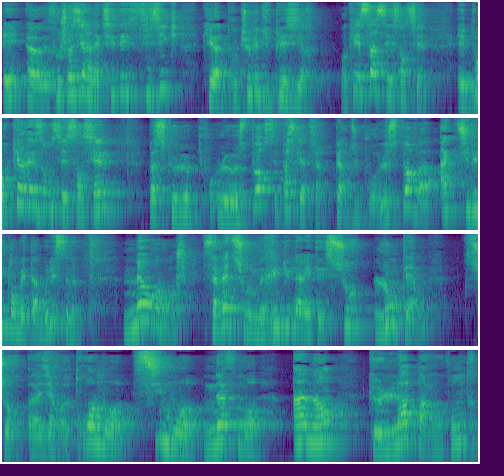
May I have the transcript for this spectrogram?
Et euh, il faut choisir une activité physique qui va te procurer du plaisir. Ok, ça c'est essentiel. Et pour quelle raison c'est essentiel? Parce que le, le sport, c'est pas ce qui va te faire perdre du poids. Le sport va activer ton métabolisme, mais en revanche, ça va être sur une régularité, sur long terme, sur on va dire 3 mois, 6 mois, 9 mois, 1 an que là, par contre,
